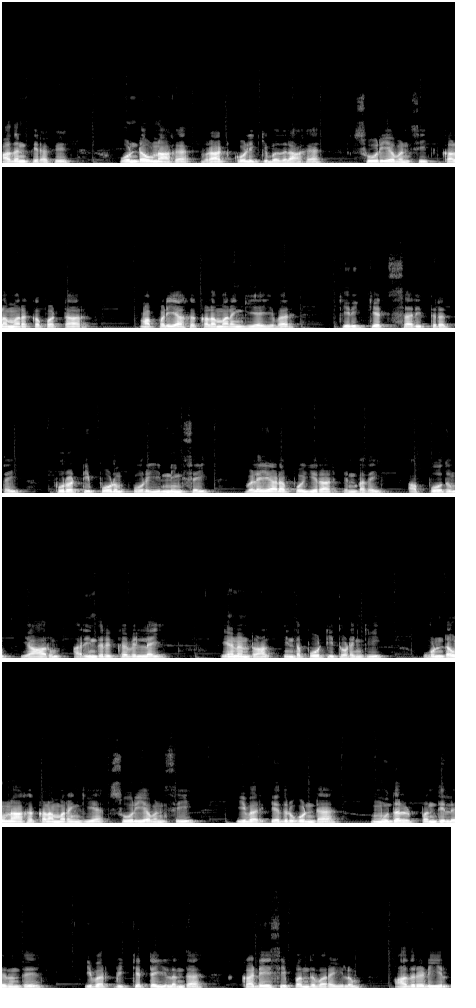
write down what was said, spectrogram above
அதன் பிறகு ஒன் டவுனாக விராட் கோலிக்கு பதிலாக சூரியவன்சி களமிறக்கப்பட்டார். அப்படியாக களமிறங்கிய இவர் கிரிக்கெட் சரித்திரத்தை புரட்டி போடும் ஒரு இன்னிங்ஸை விளையாடப் போகிறார் என்பதை அப்போதும் யாரும் அறிந்திருக்கவில்லை. ஏனென்றால் இந்த போட்டி தொடங்கி ஒன் டவுனாக களமிறங்கிய சூரியவன்சி இவர் எதிர்கொண்ட முதல் பந்திலிருந்து இவர் விக்கெட்டை இழந்த கடைசி பந்து வரையிலும் அதிரடியில்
